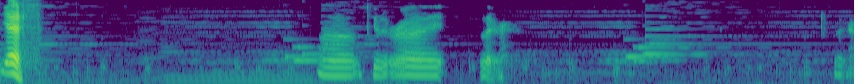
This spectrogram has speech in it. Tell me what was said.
Yes. Uh, let's get it right there. There.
